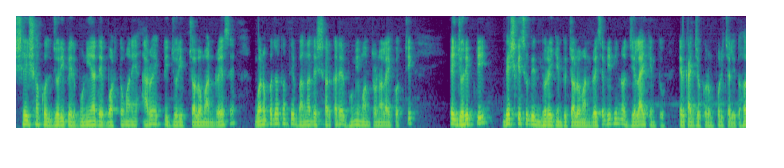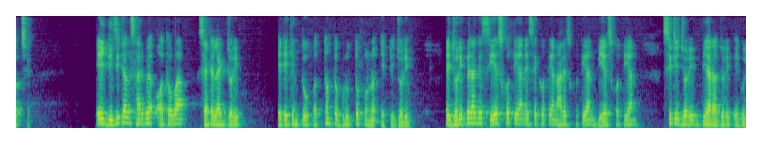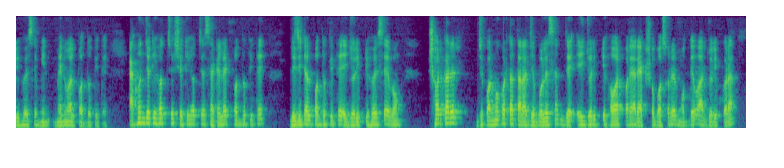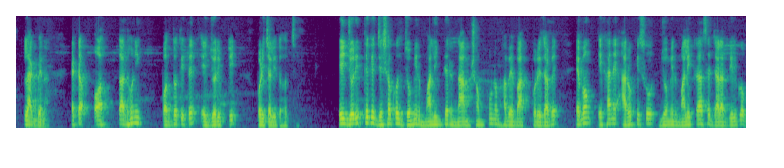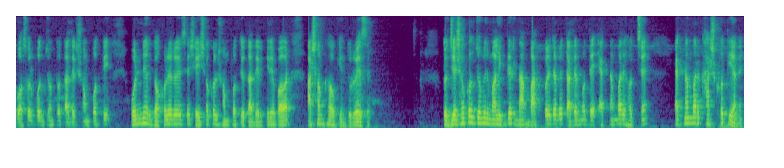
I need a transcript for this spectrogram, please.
সেই সকল জরিপের বুনিয়াদে বর্তমানে আরও একটি জরিপ চলমান রয়েছে। গণপ্রজাতন্ত্রী বাংলাদেশ সরকারের ভূমি মন্ত্রণালয় কর্তৃক এই জরিপটি বেশ কিছুদিন ধরেই কিন্তু চলমান রয়েছে। বিভিন্ন জেলায় কিন্তু এর কার্যক্রম পরিচালিত হচ্ছে। এই ডিজিটাল সার্ভে অথবা স্যাটেলাইট জরিপ, এটি কিন্তু অত্যন্ত গুরুত্বপূর্ণ একটি জরিপ। এই জরিপের আগে সিএস খতিয়ান, এস এ খতিয়ান, আর এস খতিয়ান বিএস খতিয়ান, সিটি জরিপ, দিয়ারা জরিপ, এগুলি হয়েছে ম্যানুয়াল পদ্ধতিতে। এখন যেটি হচ্ছে, সেটি হচ্ছে স্যাটেলাইট পদ্ধতিতে, ডিজিটাল পদ্ধতিতে এই জরিপটি হয়েছে এবং সরকারের যে কর্মকর্তা তারা যে বলেছেন যে এই জরিপটি হওয়ার পরে আর একশো বছরের মধ্যেও আর জরিপ করা লাগবে না। একটা অত্যাধুনিক পদ্ধতিতে এই জরিপটি পরিচালিত হচ্ছে। এই জরিপ থেকে যে সকল জমির মালিকদের নাম সম্পূর্ণভাবে বাদ পড়ে যাবে এবং এখানে আরও কিছু জমির মালিকরা আছে যারা দীর্ঘ বছর পর্যন্ত তাদের সম্পত্তি অন্যের দখলে রয়েছে, সেই সকল সম্পত্তিও তাদের ফিরে পাওয়ার আশঙ্কাও কিন্তু রয়েছে। তো যে সকল জমির মালিকদের নাম বাদ পড়ে যাবে, তাদের মধ্যে এক নম্বরে হচ্ছে, এক নম্বর খাস খতিয়ানে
